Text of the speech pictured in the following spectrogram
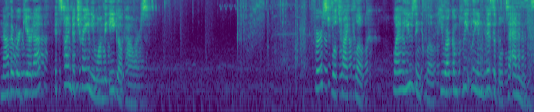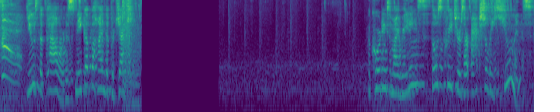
Now that we're geared up, it's time to train you on the ego powers. First, we'll try Cloak. While using Cloak, you are completely invisible to enemies. Use the power to sneak up behind the projection. According to my readings, those creatures are actually humans.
